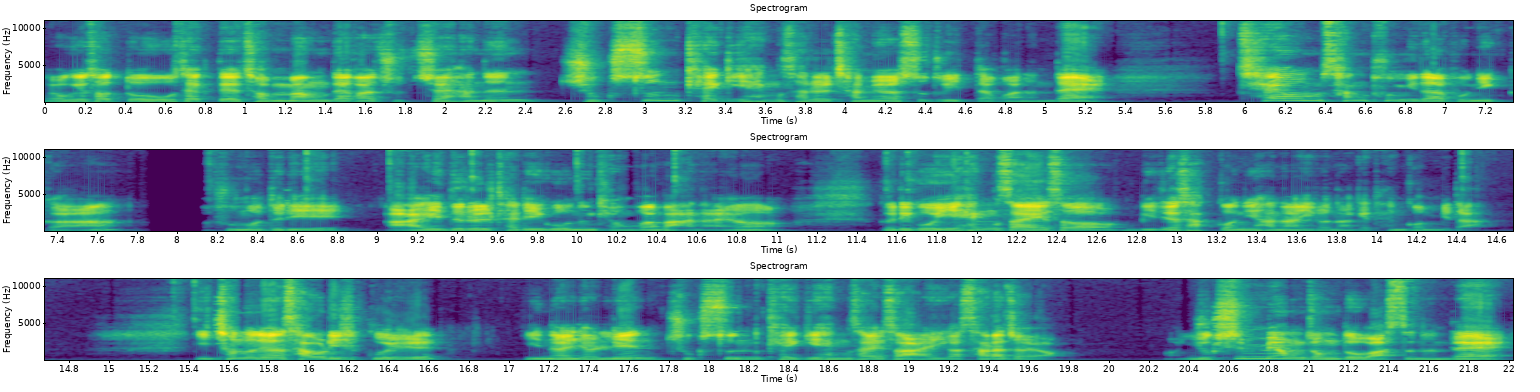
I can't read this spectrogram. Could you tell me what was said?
여기서 또 오색대 전망대가 주최하는 죽순 캐기 행사를 참여할 수도 있다고 하는데 체험 상품이다 보니까 부모들이 아이들을 데리고 오는 경우가 많아요. 그리고 이 행사에서 미제 사건이 하나 일어나게 된 겁니다. 2005년 4월 29일 이날 열린 죽순 캐기 행사에서 아이가 사라져요. 60명 정도 왔었는데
